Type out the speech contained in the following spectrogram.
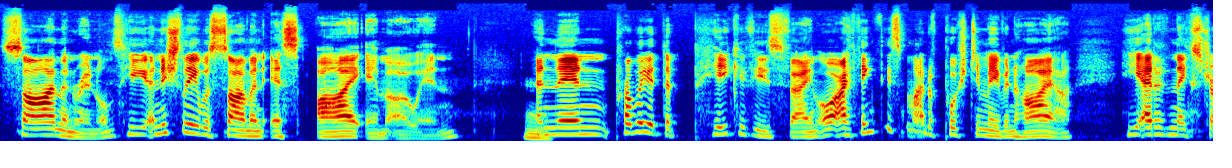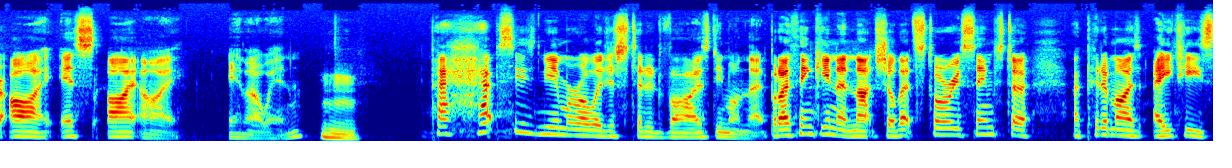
Simon Reynolds. He initially was Simon S I M O N, Hmm. and then probably at the peak of his fame, or I think this might have pushed him even higher. He added an extra I, S I I M O N. Mm. Perhaps his numerologist had advised him on that, but I think in a nutshell, that story seems to epitomise 80s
